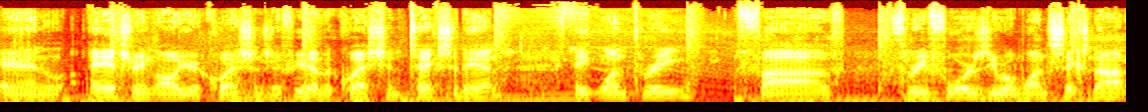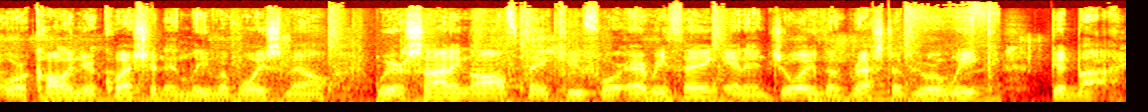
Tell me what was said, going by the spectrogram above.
and answering all your questions. If you have a question, text it in 813 5340169 or call in your question and leave a voicemail. We are signing off. Thank you for everything and enjoy the rest of your week. Goodbye.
